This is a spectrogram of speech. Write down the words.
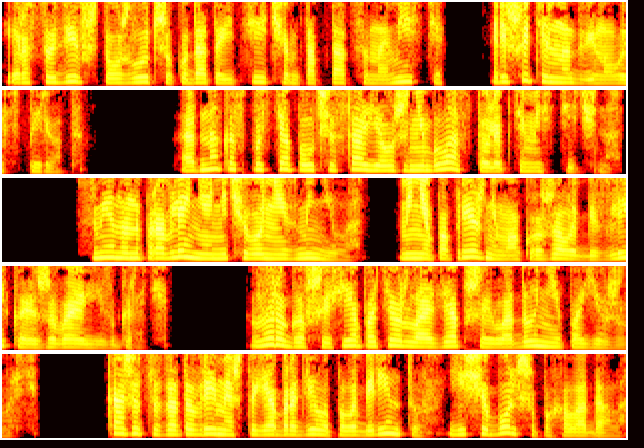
и, рассудив, что уж лучше куда-то идти, чем топтаться на месте, решительно двинулась вперед. Однако спустя полчаса я уже не была столь оптимистична. Смена направления ничего не изменила. Меня по-прежнему окружала безликая живая изгородь. Выругавшись, я потерла озябшие ладони и поежилась. Кажется, за то время, что я бродила по лабиринту, еще больше похолодало.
